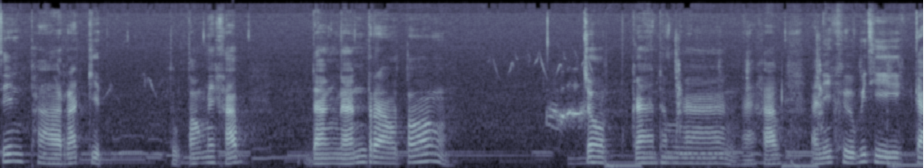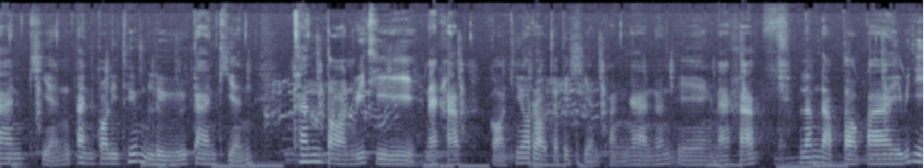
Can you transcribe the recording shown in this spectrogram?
สิ้นภารกิจ ถูกต้องไหมครับ ดังนั้นเราต้องจบการทำงานนะครับ อันนี้คือวิธีการเขียนอัลกอริทึมหรือการเขียนขั้นตอนวิธีนะครับ ก่อนที่เราจะไปเขียนผังงานนั่นเองนะครับลำดับต่อไปวิธี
